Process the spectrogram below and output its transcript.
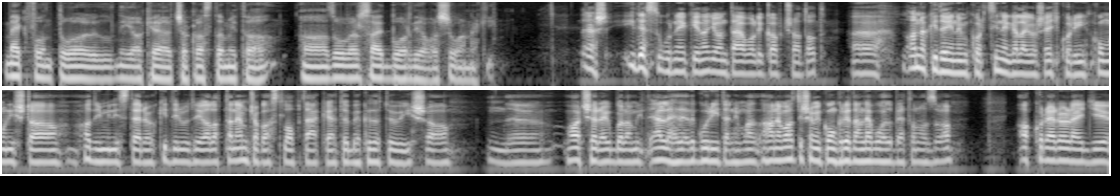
megfontolnia kell csak azt, amit a, az Oversight Board javasol neki. És ide szúrnék egy nagyon távoli kapcsolatot. Uh, annak idején, amikor Cinege Lajos egykori kommunista hadügyminiszterről kiderült, hogy alatta nem csak azt lopták el többek között ő is a uh, hadseregből, amit el lehetett gurítani, hanem azt is, ami konkrétan le volt betonozva akkor erről egy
